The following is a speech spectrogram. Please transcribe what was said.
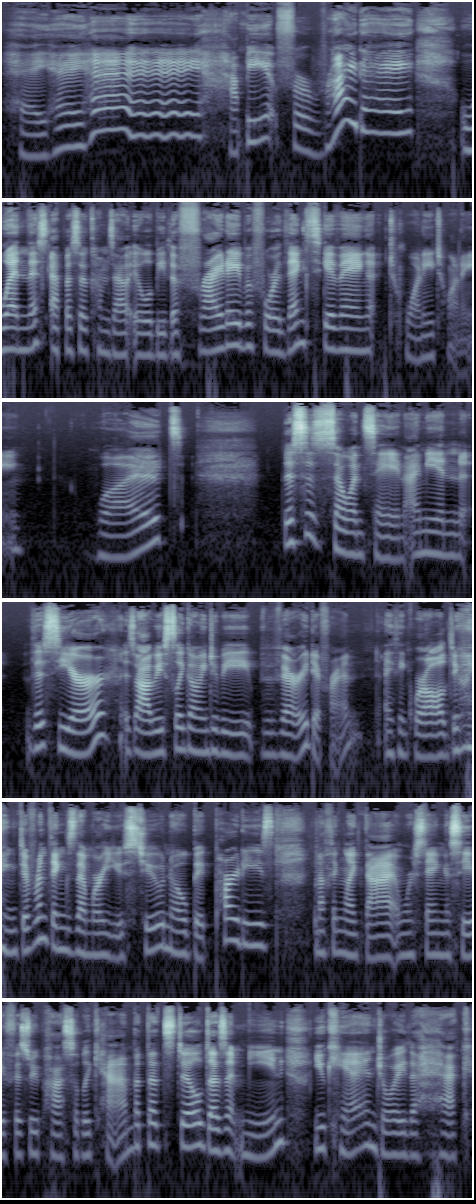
Hey, hey, hey. Happy Friday. When this episode comes out, it will be the Friday before Thanksgiving 2020. What? This is so insane. I mean, this year is obviously going to be very different. I think we're all doing different things than we're used to. No big parties, nothing like that. And we're staying as safe as we possibly can. But that still doesn't mean you can't enjoy the heck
